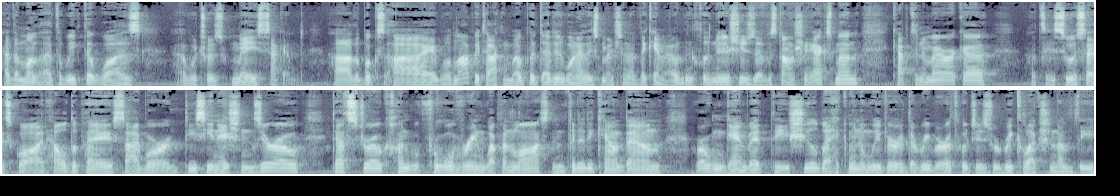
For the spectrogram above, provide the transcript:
at the month, at the week that was, uh, which was May 2nd. Uh, the books I will not be talking about, but I did want to at least mention that they came out, include new issues of Astonishing X Men, Captain America, let's see, Suicide Squad, Hell to Pay, Cyborg, DC Nation Zero, Deathstroke, Hunt for Wolverine, Weapon Lost, Infinity Countdown, Rogue and Gambit, The Shield by Hickman and Weaver, The Rebirth, which is a recollection of the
